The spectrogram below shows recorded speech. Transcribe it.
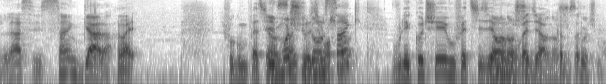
Là, c'est 5 gars là. Ouais. Il faut que vous me fassiez et un moi, je suis dans le 5 Vous les coachez, vous faites 6 on va dire. Non, comme je ça. coach, moi.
